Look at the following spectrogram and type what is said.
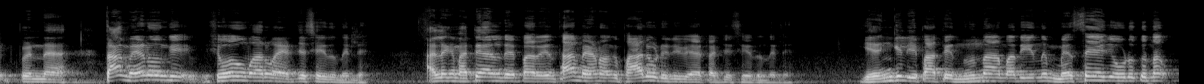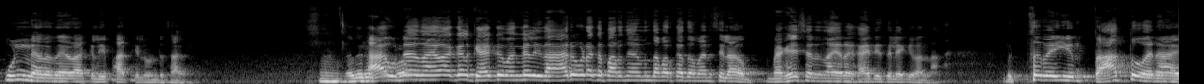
പിന്നെ താൻ വേണമെങ്കിൽ ശിവകുമാറുമായി അഡ്ജസ്റ്റ് ചെയ്തെന്നില്ലേ അല്ലെങ്കിൽ മറ്റേ ആളുടെ പറയും താൻ വേണമെങ്കിൽ പാലോട് രൂപയായിട്ട് അഡ്ജസ്റ്റ് ചെയ്തെന്നില്ലേ? എങ്കിൽ ഈ പാർട്ടി നിന്നാൽ മതി എന്ന് മെസ്സേജ് കൊടുക്കുന്ന ഉന്നത നേതാക്കൾ ഈ പാർട്ടിയിലുണ്ട് സ്വാമി ആ ഉന്നത നേതാക്കൾ കേൾക്കുമെങ്കിൽ ഇത് ആരോടൊക്കെ പറഞ്ഞാണെന്ന് അവർക്കത് മനസ്സിലാകും മഹേശ്വരൻ നായർ കാര്യത്തിലേക്ക് വന്ന. ഇത്രയും താത്വനായ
